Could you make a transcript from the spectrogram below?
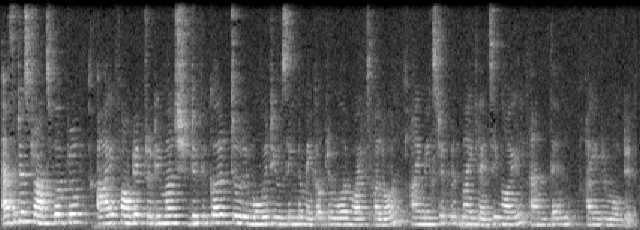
As it is transfer proof, I found it pretty much difficult to remove it using the makeup remover wipes alone. I mixed it with my cleansing oil and then I removed it.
